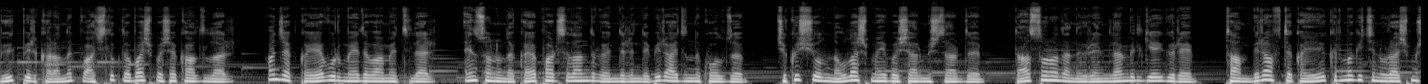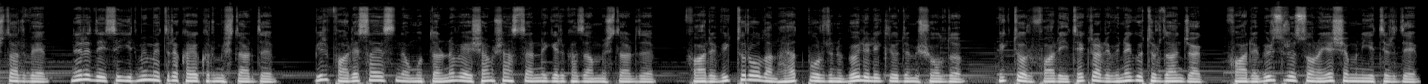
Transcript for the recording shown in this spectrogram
Büyük bir karanlık ve açlıkla baş başa kaldılar. Ancak kayaya vurmaya devam ettiler. En sonunda kaya parçalandı ve önlerinde bir aydınlık oldu. Çıkış yoluna ulaşmayı başarmışlardı. Daha sonradan öğrenilen bilgiye göre tam bir hafta kayayı kırmak için uğraşmışlar ve neredeyse 20 metre kaya kırmışlardı. Bir fare sayesinde umutlarını ve yaşam şanslarını geri kazanmışlardı. Fare Victor'a olan hayat borcunu böylelikle ödemiş oldu. Victor fareyi tekrar evine götürdü ancak fare bir süre sonra yaşamını yitirdi.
